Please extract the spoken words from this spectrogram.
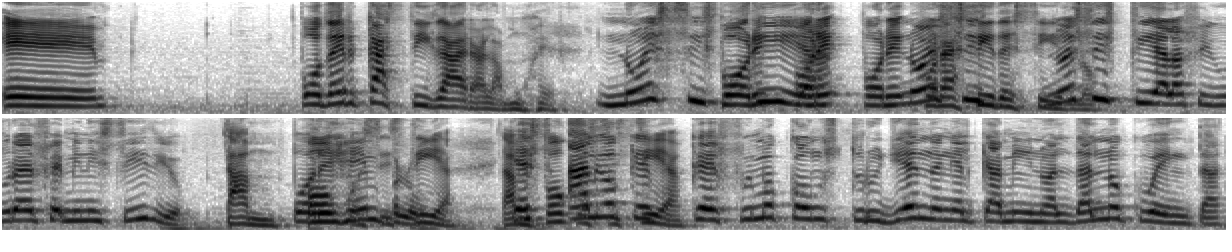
eh, poder castigar a la mujer. no existía, por- por- por- no por así exi- decirlo. No existía la figura del feminicidio. Tampoco por ejemplo, existía. es algo existía. Que, que fuimos construyendo en el camino al darnos cuenta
